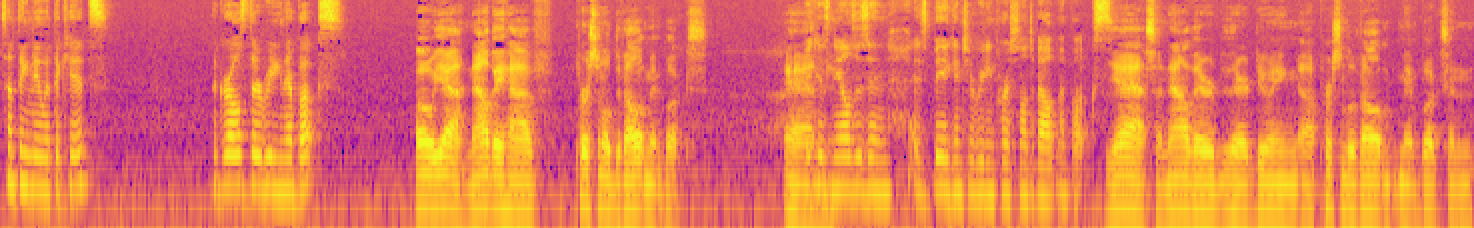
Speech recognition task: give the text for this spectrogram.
something new with the kids. The girls, they're reading their books oh yeah now they have personal development books and because Niels is in is big into reading personal development books. Yeah, so now they're they're doing uh, personal development books, and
